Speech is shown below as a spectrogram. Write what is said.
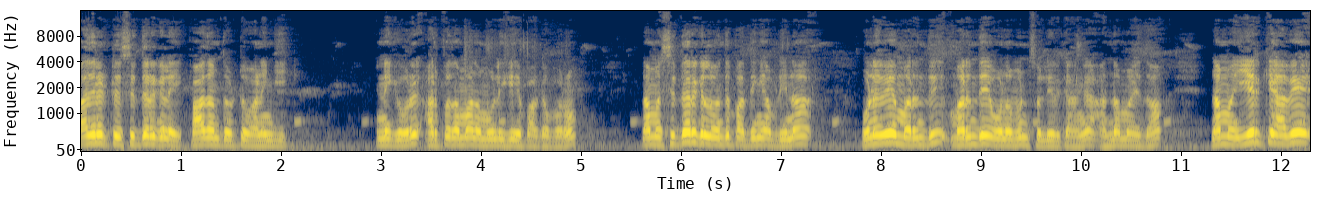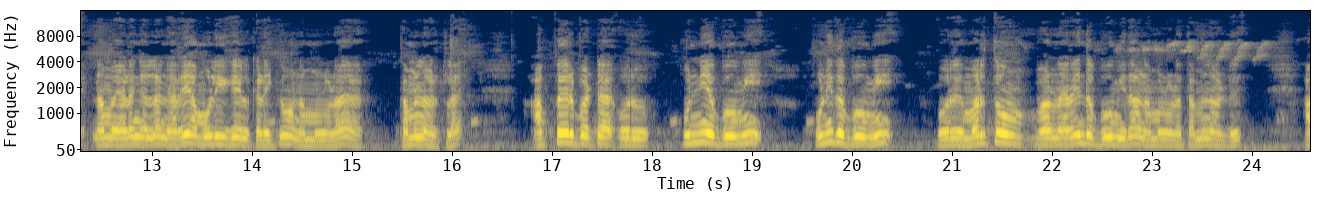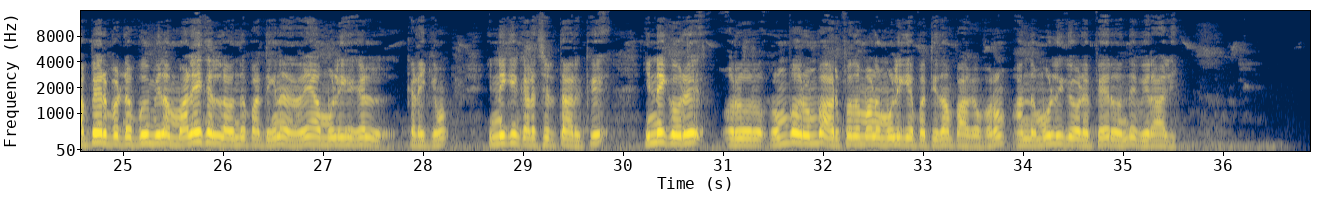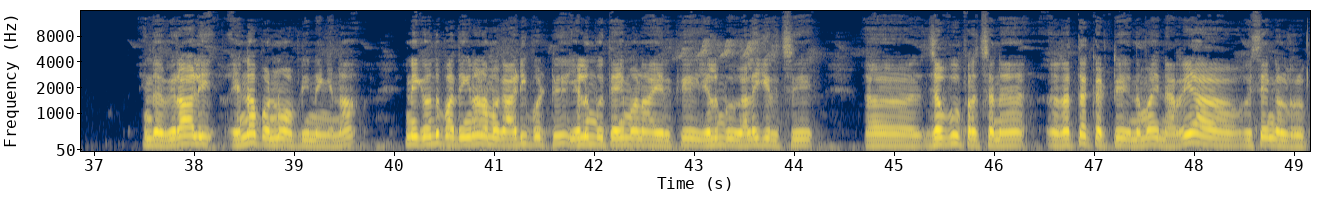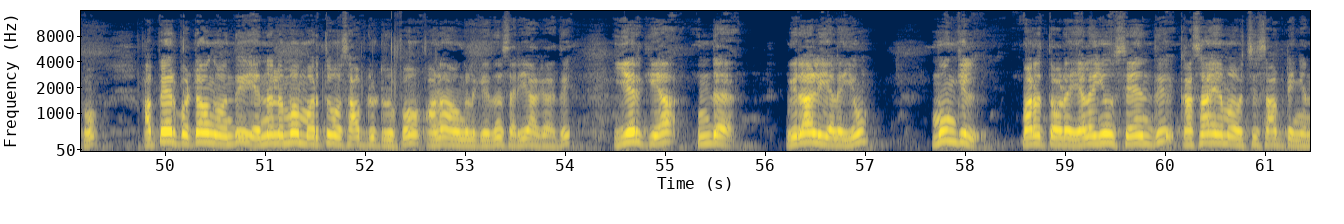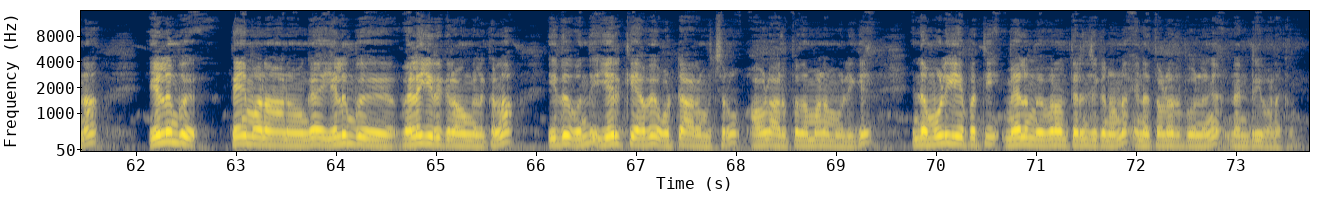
பதினெட்டு சித்தர்களை பாதம் தொட்டு வணங்கி இன்றைக்கி ஒரு அற்புதமான மூலிகையை பார்க்க போகிறோம் நம்ம சித்தர்கள் வந்து பார்த்திங்க அப்படின்னா உணவே மருந்து மருந்தே உணவுன்னு சொல்லியிருக்காங்க. அந்த மாதிரி தான். நம்ம இயற்கையாகவே நம்ம இடங்கள்ல நிறையா மூலிகைகள் கிடைக்கும் நம்மளோட தமிழ்நாட்டில். அப்பேற்பட்ட ஒரு புண்ணிய பூமி புனித பூமி ஒரு மருத்துவம் வ- நிறைந்த பூமி தான் நம்மளோட தமிழ்நாடு. அப்பேற்பட்ட பூமியில் மலைகளில் வந்து பார்த்திங்கன்னா நிறையா மூலிகைகள் கிடைக்கும். இன்றைக்கும் கிடச்சிட்டு தான் இருக்குது இன்றைக்கி ஒரு ஒரு ஒரு ரொம்ப ரொம்ப அற்புதமான மூலிகையை பற்றி தான் பார்க்க போகிறோம் அந்த மூலிகையோட பேர் வந்து விராலி. இந்த விராலி என்ன பண்ணும் அப்படின்னீங்கன்னா இன்றைக்கி வந்து பார்த்திங்கன்னா நமக்கு அடிபட்டு எலும்பு தேய்மானம் ஆயிருக்கு எலும்பு விலகிருச்சு ஜவ்வு பிரச்சனை இரத்தக்கட்டு இந்த மாதிரி நிறையா விஷயங்கள் இருக்கும். அப்பேற்பட்டவங்க வந்து என்னென்னமோ மருத்துவம் சாப்பிட்டுட்டு இருப்போம் ஆனால் அவங்களுக்கு எதுவும் சரியாகாது. இயற்கையாக இந்த விராலி இலையும் மூங்கில் மரத்தோட இலையும் சேர்ந்து கஷாயமாக வச்சு சாப்பிட்டீங்கன்னா எலும்பு தேய்மானம் ஆனவங்க எலும்பு விலகி இருக்கிறவங்களுக்கெல்லாம் இது வந்து இயற்கையாகவே ஒட்ட ஆரம்பிச்சிடும் அவ்வளோ அற்புதமான மூலிகை. இந்த மூலிகையை பற்றி மேலும் விவரம் தெரிஞ்சுக்கணும்னா என்னை தொடர்பு கொள்ளுங்கள் நன்றி வணக்கம்.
